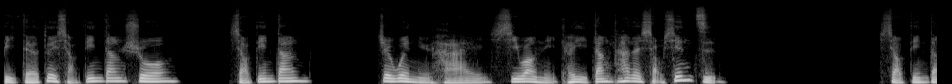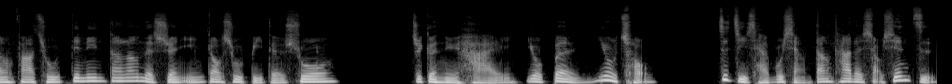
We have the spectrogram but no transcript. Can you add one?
彼得对小叮当说：“小叮当，这位女孩希望你可以当她的小仙子。”小叮当发出叮铃当啷的声音，告诉彼得说：“这个女孩又笨又丑，自己才不想当她的小仙子，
